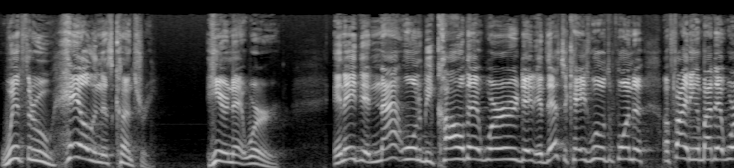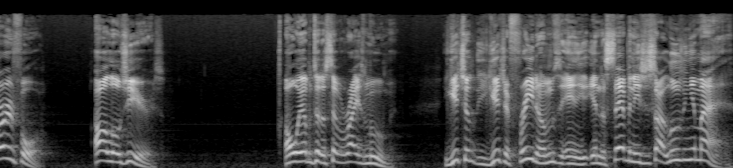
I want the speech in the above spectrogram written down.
went through hell in this country hearing that word. And they did not want to be called that word. They, if that's the case, what was the point of, of fighting about that word for all those years? All the way up until the civil rights movement. You get your you get your freedoms in, in the 70s, you start losing your mind.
